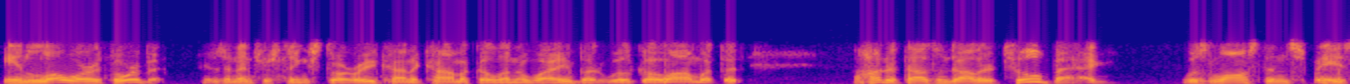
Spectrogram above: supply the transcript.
in low Earth orbit. Here's an interesting story, kind of comical in a way, but we'll go on with it. A $100,000 tool bag was lost in space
